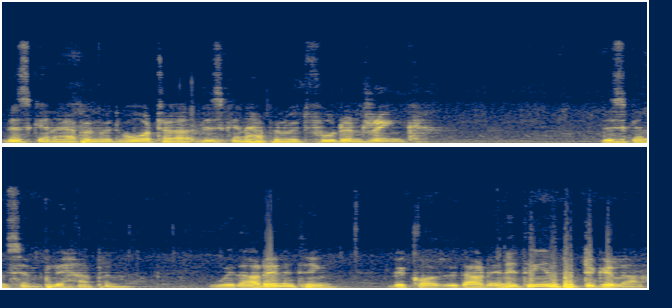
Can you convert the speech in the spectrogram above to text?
this can happen with water, this can happen with food and drink. This can simply happen without anything, because without anything in particular,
